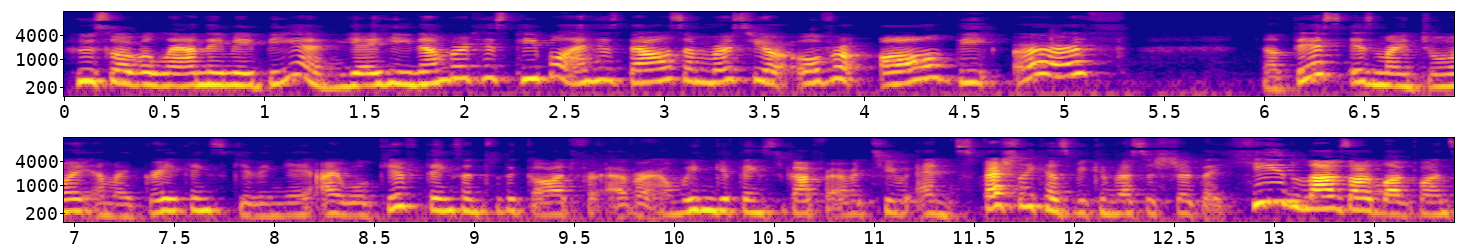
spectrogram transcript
whosoever land they may be in. Yea, he numbered his people, and his bowels of mercy are over all the earth. Now this is my joy and my great thanksgiving. Yea, I will give thanks unto the God forever. And we can give thanks to God forever too. And especially because we can rest assured that he loves our loved ones.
